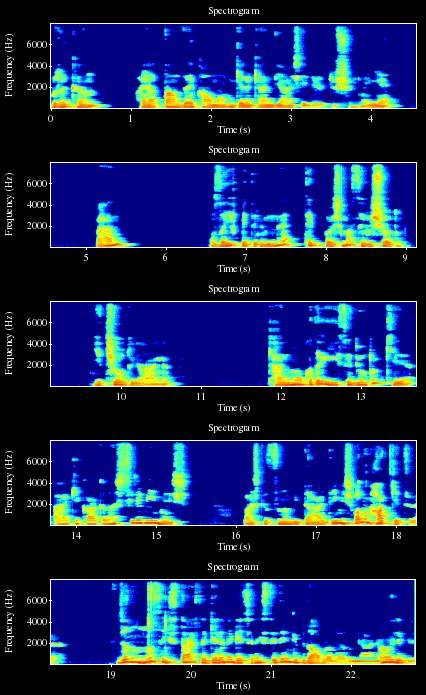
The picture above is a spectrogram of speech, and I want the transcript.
bırakın hayattan zevk almam gereken diğer şeyleri düşünmeyi. Ben o zayıf bedenimle tek başıma sevişiyordum. Yetiyordu yani. Kendimi o kadar iyi hissediyordum ki erkek arkadaş tribiymiş. Başkasının bir derdiymiş falan hak getire. Canım nasıl isterse gelene geçene istediğim gibi davranıyordum yani öyle bir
